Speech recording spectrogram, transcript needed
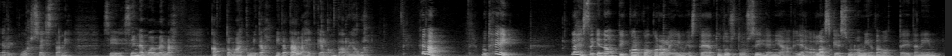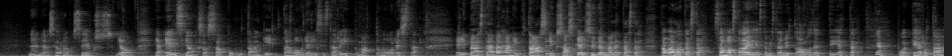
eri kursseista, niin sinne voi mennä katsomaan, että mitä, mitä tällä hetkellä on tarjolla. Hyvä. Mutta hei, lähde säkin nauttia korkoa korolle ilmiöstä ja tutustua siihen ja, ja laskea sun omia tavoitteita, niin nähdään seuraavassa jaksossa. Joo, ja ensi jaksossa puhutaankin taloudellisesta riippumattomuudesta. Eli päästään vähän niin kuin taas yksi askel syvemmälle tästä tavallaan tästä samasta aiheesta, mistä nyt aloitettiin, että ja. kerrotaan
